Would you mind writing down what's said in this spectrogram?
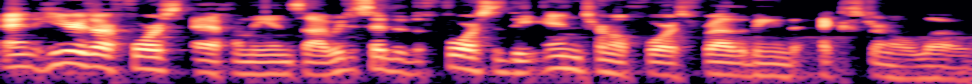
And here's our force F on the inside. We just said that the force is the internal force rather than being the external load.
